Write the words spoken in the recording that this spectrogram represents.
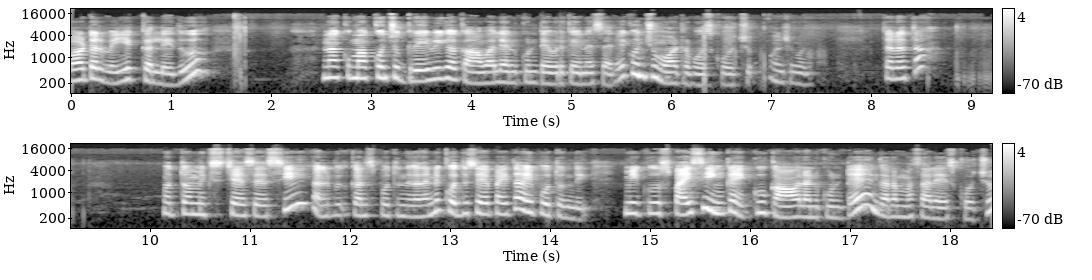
వాటర్ వేయక్కర్లేదు. నాకు మాకు కొంచెం గ్రేవీగా కావాలి అనుకుంటే ఎవరికైనా సరే కొంచెం వాటర్ పోసుకోవచ్చు. కొంచెం తర్వాత మొత్తం మిక్స్ చేసేసి కలిపి కలిసిపోతుంది కదండి. కొద్దిసేపు అయితే అయిపోతుంది. మీకు స్పైసీ ఇంకా ఎక్కువ కావాలనుకుంటే గరం మసాలా వేసుకోవచ్చు.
